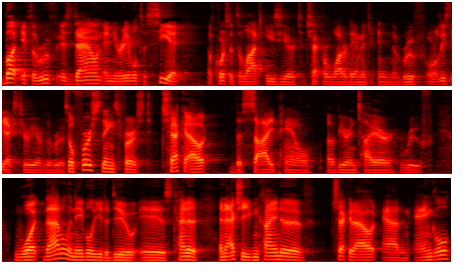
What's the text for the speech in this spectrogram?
But if the roof is down and you're able to see it, of course, it's a lot easier to check for water damage in the roof, or at least the exterior of the roof. So first things first, check out the side panel of your entire roof. What that'll enable you to do is kind of, and actually you can kind of check it out at an angle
